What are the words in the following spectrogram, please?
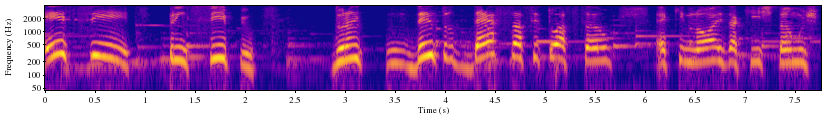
esse princípio durante dentro dessa situação é que nós aqui estamos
